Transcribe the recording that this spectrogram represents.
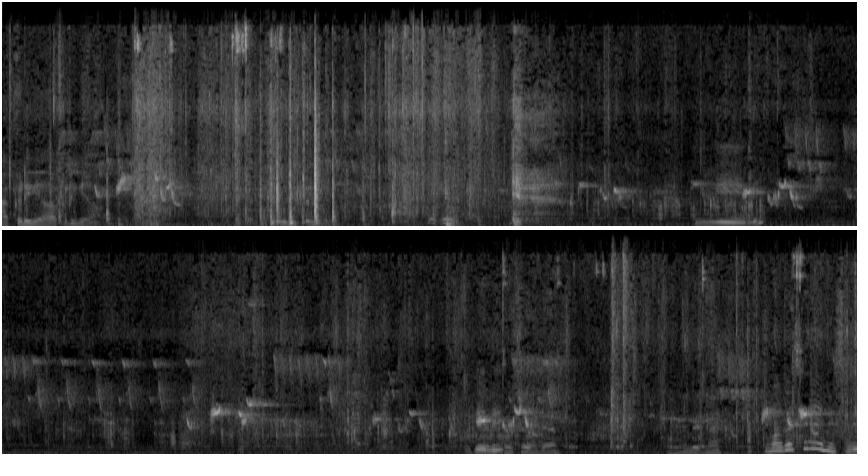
आकडी घ्या आकडी घ्या गेली गेली मगाशी नाही दिसली.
